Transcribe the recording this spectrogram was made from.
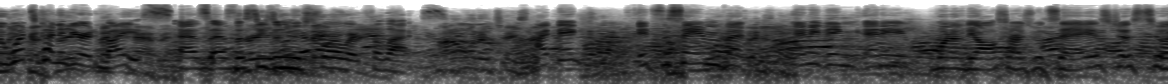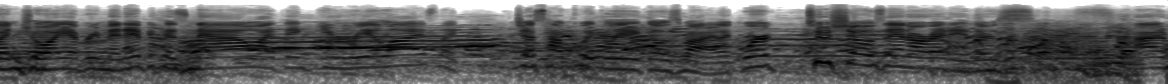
So what's kind of your advice as as the season moves forward for Lex? I don't want to change. I think it's the same that anything any one of the All Stars would say is just to enjoy every minute because now I think you realize like just how quickly it goes by. Like we're two shows in already. There's I'm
